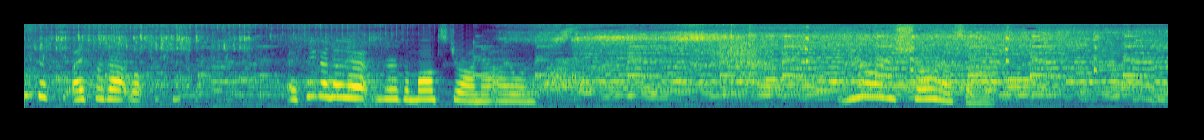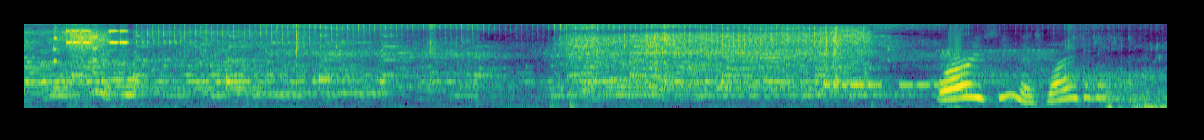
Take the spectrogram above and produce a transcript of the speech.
Is the. I forgot what. I think I know that there's a monster on that island. You already shown us that. Well, I already seen this. Why is it going?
